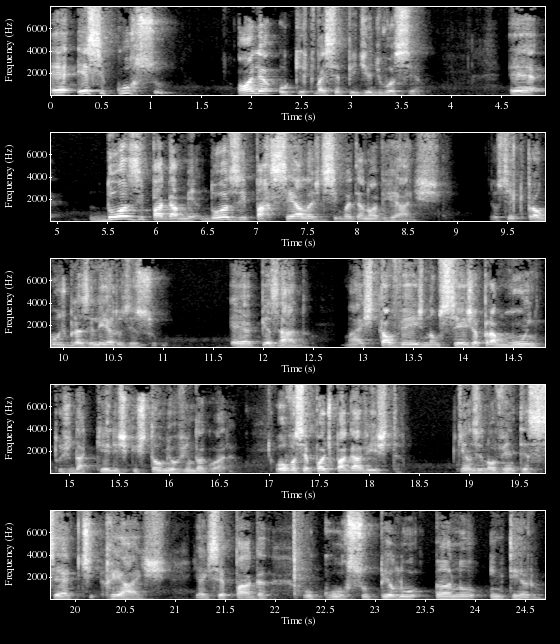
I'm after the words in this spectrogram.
É, esse curso, olha o que, que vai ser pedido de você. É, 12, pagamentos, 12 parcelas de 59 reais. Eu sei que para alguns brasileiros isso é pesado, mas talvez não seja para muitos daqueles que estão me ouvindo agora. Ou você pode pagar à vista, 597 reais. E aí você paga o curso pelo ano inteiro.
